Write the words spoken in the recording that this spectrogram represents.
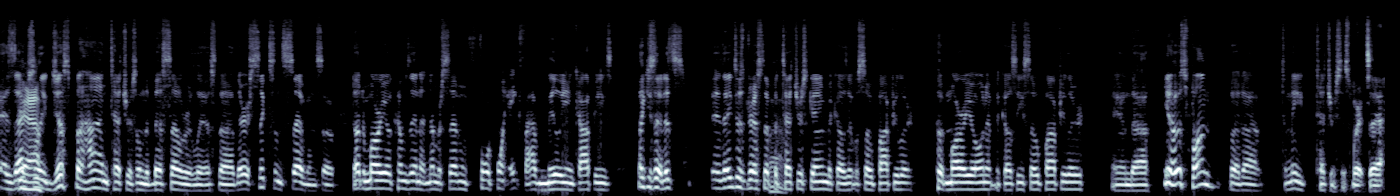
is Yeah. actually just behind Tetris on the bestseller list. Uh, they're six and seven. So Doctor Mario comes in at number seven, four point eight five million copies. Like you said, it's they just dressed up a Tetris game because it was so popular. Put Mario on it because he's so popular, and uh, you know it was fun. But uh, to me, Tetris is where it's at.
